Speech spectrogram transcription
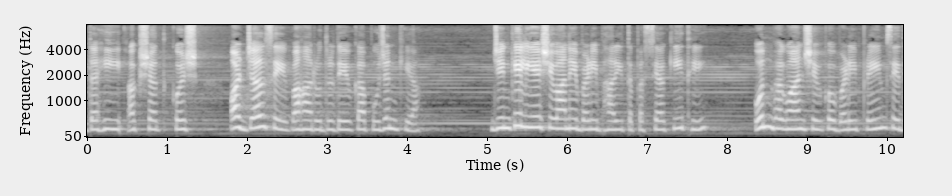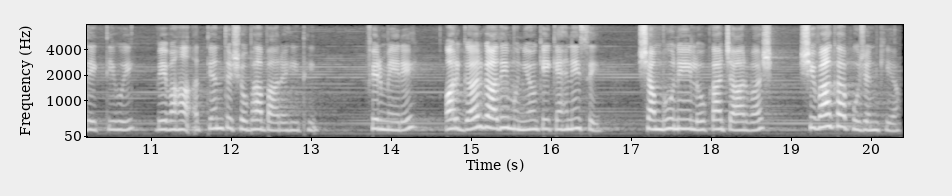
दही, अक्षत, कुश और जल से वहाँ रुद्रदेव का पूजन किया। जिनके लिए शिवा ने बड़ी भारी तपस्या की थी, उन भगवान शिव को बड़ी प्रेम से देखती हुई वे वहाँ अत्यंत शोभा पा रही थी। फिर मेरे और गर्ग आदि मुनियों के कहने से शंभु ने लोकाचारवश शिवा का पूजन किया।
